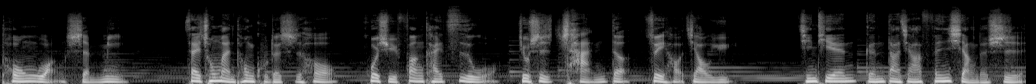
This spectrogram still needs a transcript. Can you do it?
通往神秘。在充满痛苦的时候，或许放开自我就是禅的最好教育。今天跟大家分享的是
